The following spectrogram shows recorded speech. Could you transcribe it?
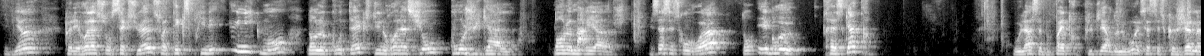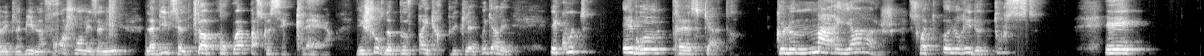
Eh bien, que les relations sexuelles soient exprimées uniquement dans le contexte d'une relation conjugale, dans le mariage. Et ça, c'est ce qu'on voit dans Hébreu 13.4, où là, ça ne peut pas être plus clair de nouveau. Et ça, c'est ce que j'aime avec la Bible. Hein. Franchement, mes amis, la Bible, c'est le top. Pourquoi? Parce que c'est clair. Les choses ne peuvent pas être plus claires. Regardez, écoute Hébreu 13.4. Que le mariage soit honoré de tous. Et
